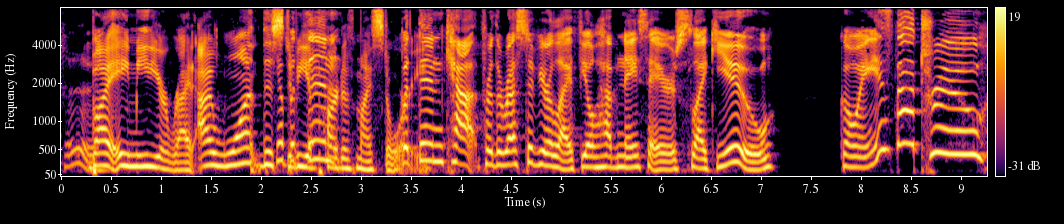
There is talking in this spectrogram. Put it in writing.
hmm. by a meteorite. I want this Yeah, to be a part of my story. But then, Kat, for the rest of your life, you'll have naysayers like you going, Is that true?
